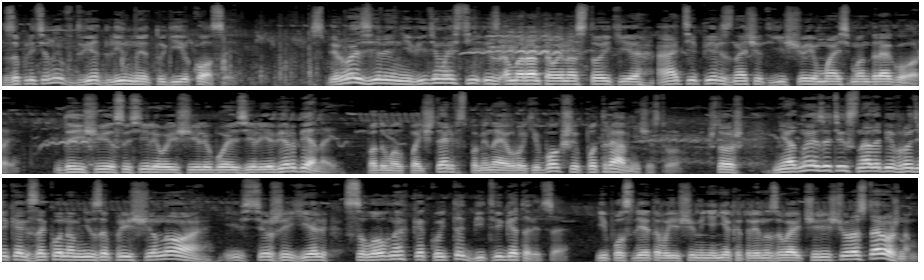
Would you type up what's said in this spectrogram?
заплетены в две длинные тугие косы. Сперва зелье невидимости из амарантовой настойки, а теперь, значит, еще и мазь мандрагоры. Да еще и с усиливающей любое зелье вербеной, подумал почтарь, вспоминая уроки бокши по травничеству. Что ж, ни одно из этих снадобий вроде как законом не запрещено, и все же ель словно к какой-то битве готовится. И после этого еще меня некоторые называют чересчур осторожным.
